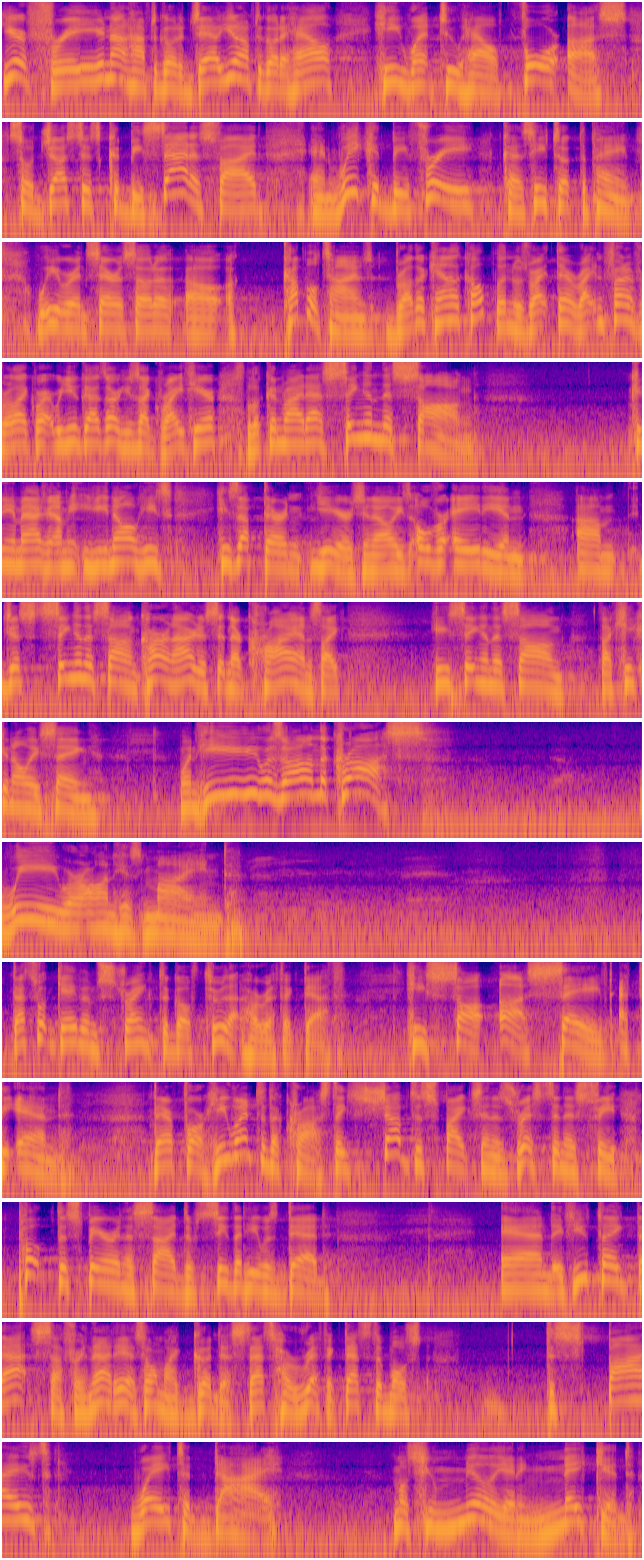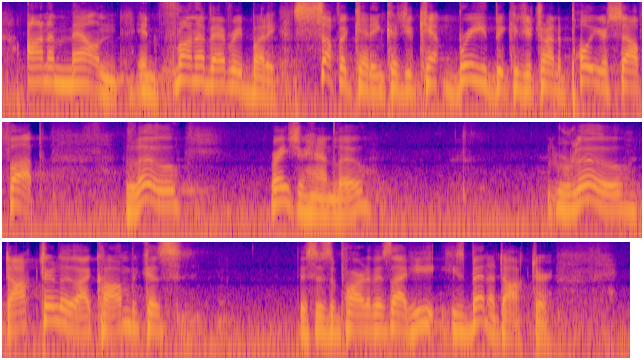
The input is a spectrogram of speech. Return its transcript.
you're free. You don't have to go to jail. You don't have to go to hell. He went to hell for us so justice could be satisfied and we could be free because he took the pain. We were in Sarasota uh, a couple times. Brother Kenneth Copeland was right there, right in front of us. We're like, right where you guys are. He's like right here, looking right at singing this song. Can you imagine? I mean, you know, he's he's up there in years. You know, he's over 80 and um, just singing the song. Carl and I are just sitting there crying. It's like he's singing this song like he can only sing when he was on the cross, we were on his mind. That's what gave him strength to go through that horrific death. He saw us saved at the end. Therefore, he went to the cross. They shoved the spikes in his wrists and his feet, poked the spear in his side to see that he was dead. And if you think that suffering, that is, oh my goodness, that's horrific. That's the most despised way to die most humiliating, naked, on a mountain, in front of everybody, suffocating because you can't breathe because you're trying to pull yourself up. Lou, raise your hand, Lou. Lou, Dr. Lou, I call him because this is a part of his life. He, he's been a doctor.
